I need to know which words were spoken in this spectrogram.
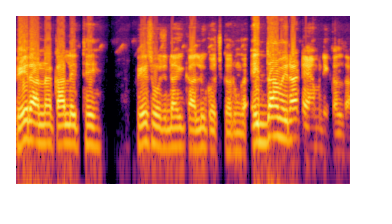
ਫੇਰ ਆਨਾ ਕੱਲ ਇੱਥੇ ਫੇਰ ਸੋਚਦਾ ਕਿ ਕੱਲੂ ਕੁਝ ਕਰੂੰਗਾ। ਇਦਾਂ ਮੇਰਾ ਟਾਈਮ ਨਿਕਲਦਾ।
